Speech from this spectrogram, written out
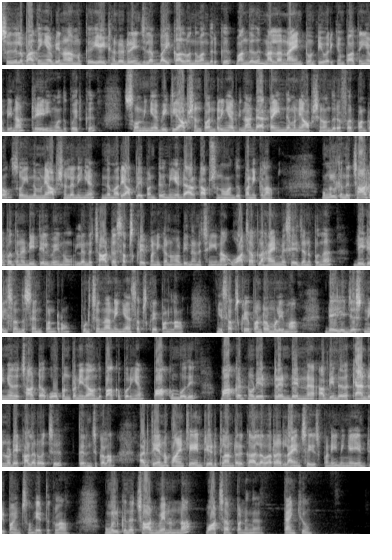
ஸோ இதில் பார்த்தீங்க அப்படின்னா நமக்கு எயிட் ஹண்ட்ரட் ரேஞ்சில் பை கால் வந்து வந்திருக்கு. வந்தது நல்லா நைன் டுவெண்ட்டி வரைக்கும் பார்த்தீங்க அப்படின்னா ட்ரேடிங் வந்து போயிருக்கு. ஸோ நீங்கள் வீக்லி ஆப்ஷன் பண்ணுறீங்க அப்படின்னா டேரெக்டாக இந்த மணி ஆப்ஷன் வந்து ரெஃபர் பண்ணுறோம் ஸோ இந்த மணி ஆப்ஷனில் நீங்கள் இந்த மாதிரி அப்ளை பண்ணிட்டு நீங்கள் டேரெக்ட் ஆப்ஷனை வந்து பண்ணிக்கலாம். உங்களுக்கு இந்த சார்ட்டை பற்றின டீட்டெயில் வேணும் இல்லை இந்த சார்ட்டை சப்ஸ்கிரைப் பண்ணிக்கணும் அப்படின்னு நினச்சிங்கன்னா வாட்ஸ்அப்பில் ஹேண்ட் மெசேஜ் அனுப்புங்க. டீட்டெயில்ஸ் வந்து சென்ட் பண்ணுறோம் பிடிச்சிருந்தா நீங்கள் சப்ஸ்கிரைப் பண்ணலாம். இது சப்ஸ்கிரைப் பண்ணுற மூலிமா டெய்லி ஜஸ்ட் நீங்கள் அந்த சார்ட்டை ஓப்பன் பண்ணி தான் வந்து பார்க்க போகிறீங்க பார்க்கும்போதே மார்க்கெட்னுடைய ட்ரெண்ட் என்ன அப்படின்றத கேண்டலுடைய கலர் வச்சு தெரிஞ்சுக்கலாம். அடுத்து என்ன பாயிண்ட்டில் என்ட்ரி எடுக்கலான்றதுக்கு அதில் வர லைன்ஸை யூஸ் பண்ணி நீங்கள் என்ட்ரி பாயிண்ட்ஸும் எடுத்துக்கலாம். உங்களுக்கு இந்த சார்ட் வேணும்னா வாட்ஸ்அப் பண்ணுங்கள் தேங்க்யூ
